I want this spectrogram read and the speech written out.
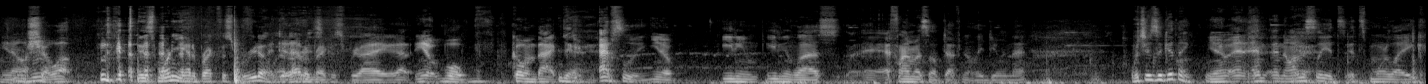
You know, I'll mm-hmm. show up. This morning you had a breakfast burrito. I did have a breakfast burrito. I got, you know, well, going back, Yeah. absolutely. You know, eating eating less. I- find myself definitely doing that, which is a good thing. You know, and and, and honestly, it's it's more like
